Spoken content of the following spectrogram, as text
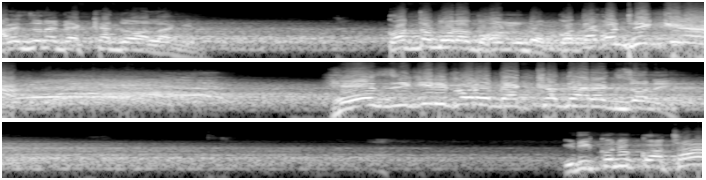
আরেকজনে ব্যাখ্যা দেওয়া লাগে। কত বড় ভণ্ড, কথা কন ঠিক কিনা? হে জিকির করে ব্যাখ্যা দেয় আরেকজনে। এটি কোনো কথা?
